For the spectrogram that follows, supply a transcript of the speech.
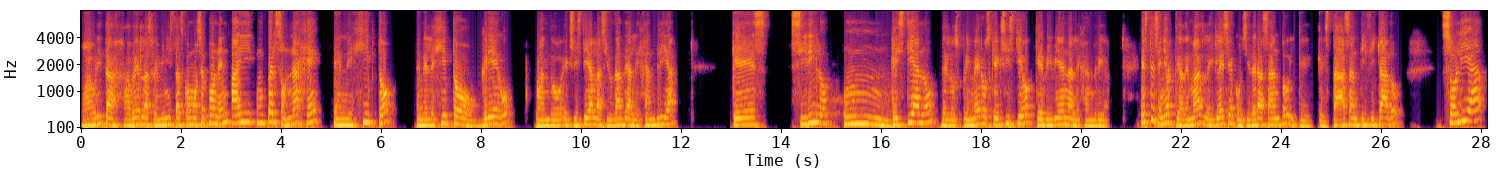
ahorita a ver las feministas cómo se ponen, hay un personaje en Egipto, en el Egipto griego, cuando existía la ciudad de Alejandría, que es Cirilo, un cristiano de los primeros que existió que vivía en Alejandría. Este señor que además la iglesia considera santo y que, que está santificado, solía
